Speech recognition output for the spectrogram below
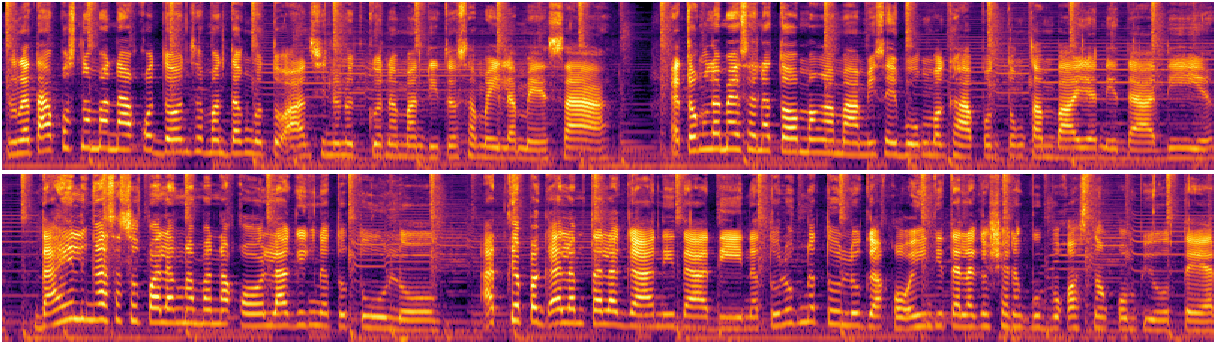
Nung natapos naman ako doon sa mandang lutuan, sinunod ko naman dito sa may lamesa. Etong lamesa na to mga mami sa buong maghapon tong tambayan ni daddy. Dahil nga sa sopa lang naman ako, laging natutulog. At kapag alam talaga ni daddy na tulog na tulog ako, eh, hindi talaga siya nagbubukas ng computer.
